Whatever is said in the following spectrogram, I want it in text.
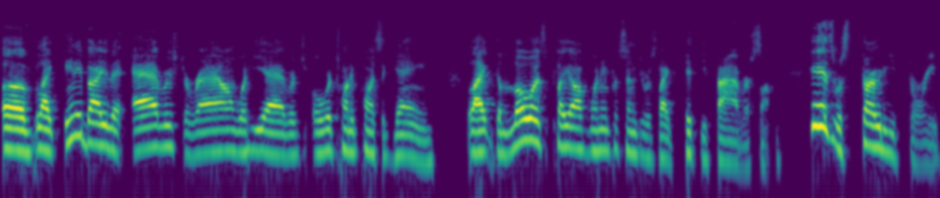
of like anybody that averaged around what he averaged over twenty points a game. Like the lowest playoff winning percentage was like fifty five or something. His was thirty three.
